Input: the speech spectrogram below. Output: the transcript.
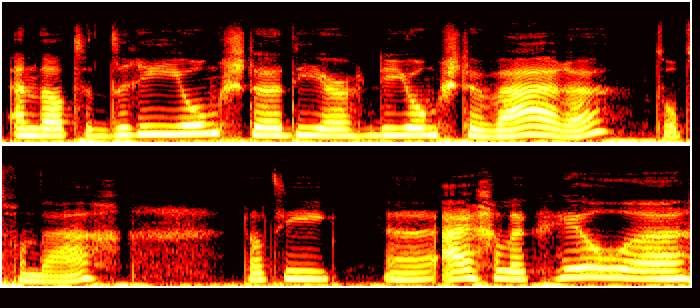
En dat de drie jongste, die er de jongste waren tot vandaag, dat die uh, eigenlijk heel uh,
